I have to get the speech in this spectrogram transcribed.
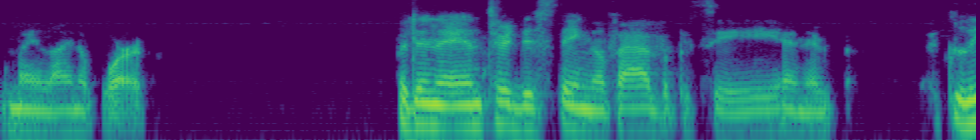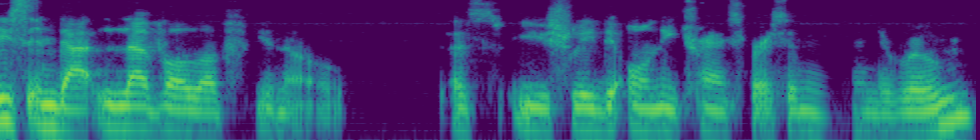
my line of work. But then I entered this thing of advocacy, and it, at least in that level of you know, as usually the only trans person in the room,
